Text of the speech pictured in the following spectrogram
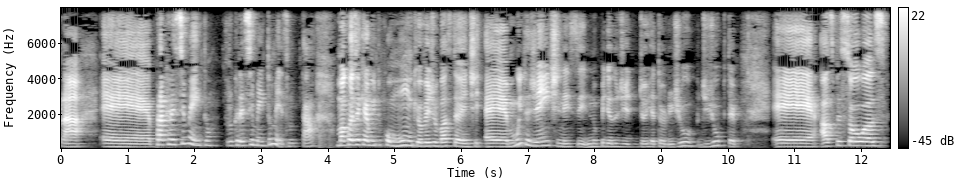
para é, para crescimento, para o crescimento mesmo, tá? Uma coisa que é muito comum, que eu vejo bastante, é muita gente nesse no período de, de retorno de Júpiter, é, as pessoas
